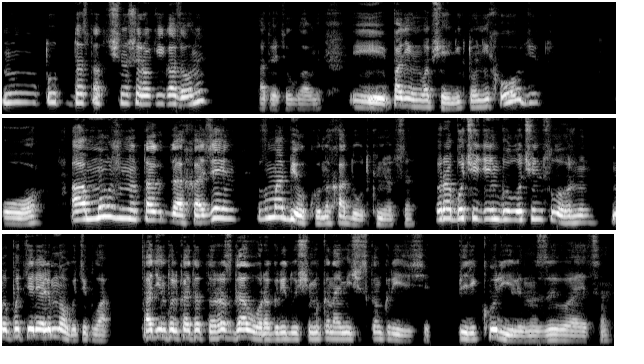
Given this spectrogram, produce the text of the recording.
Ну, тут достаточно широкие газоны, ответил главный. И по ним вообще никто не ходит. О, а можно тогда хозяин в мобилку на ходу уткнется? Рабочий день был очень сложным. Мы потеряли много тепла. Один только этот разговор о грядущем экономическом кризисе. Перекурили, называется.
